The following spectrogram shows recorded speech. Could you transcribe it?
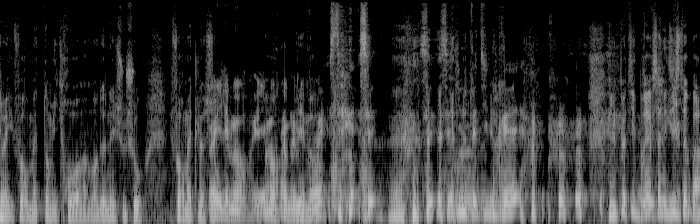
Oui, il faut remettre ton micro à un moment donné, chouchou. Il faut remettre le son. Oui, il est mort. Il est mort comme le micro. c'est une petite brève. une petite brève, ça n'existe pas.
